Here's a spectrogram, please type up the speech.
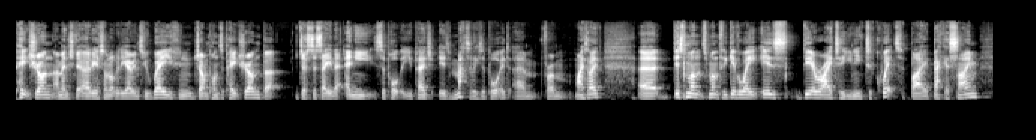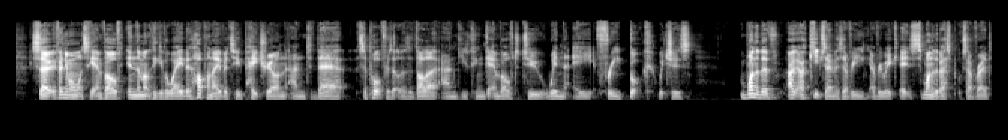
Patreon. I mentioned it earlier, so I'm not going to go into where you can jump onto Patreon, but just to say that any support that you pledge is massively supported um, from my side. Uh, this month's monthly giveaway is Dear Writer, You Need to Quit by Becca Syme. So if anyone wants to get involved in the monthly giveaway, then hop on over to Patreon and their support for as little as a dollar, and you can get involved to win a free book, which is one of the I, I, keep saying this every every week. It's one of the best books I've read.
